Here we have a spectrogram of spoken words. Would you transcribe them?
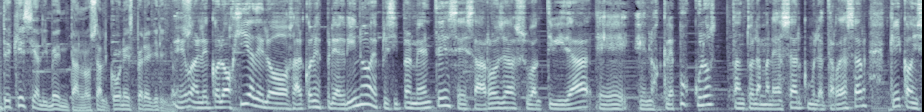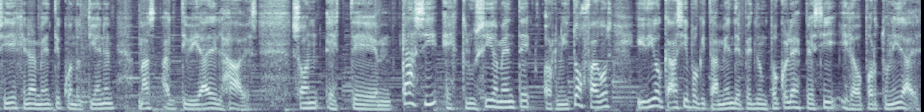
¿De qué se alimenta? habitan los halcones peregrinos? Eh, bueno, la ecología de los halcones peregrinos es principalmente se desarrolla su actividad eh, en los crepúsculos, tanto el amanecer como el atardecer, que coincide generalmente cuando tienen más actividad de las aves. Son este, casi exclusivamente ornitófagos, y digo casi porque también depende un poco la especie y las oportunidades.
